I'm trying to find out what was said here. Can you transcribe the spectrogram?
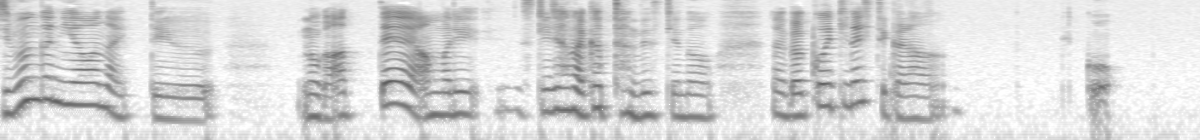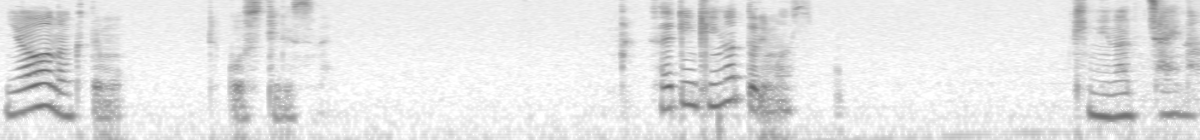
自分が似合わないっていうのがあってあんまり好きじゃなかったんですけど学校行きだしてから結構似合わなくても結構好きですね。最近気になっております。気になっちゃいな。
